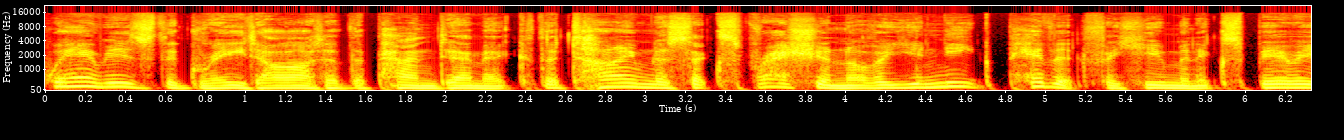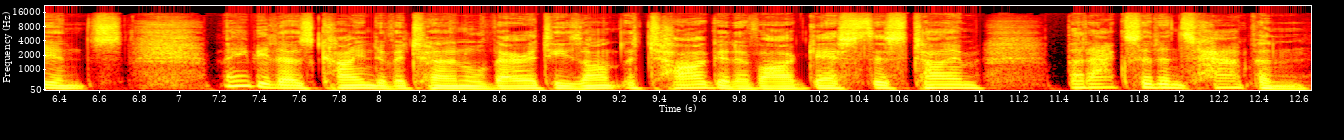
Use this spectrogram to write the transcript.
Where is the great art of the pandemic, the timeless expression of a unique pivot for human experience? Maybe those kind of eternal verities aren't the target of our guest this time, but accidents happen.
